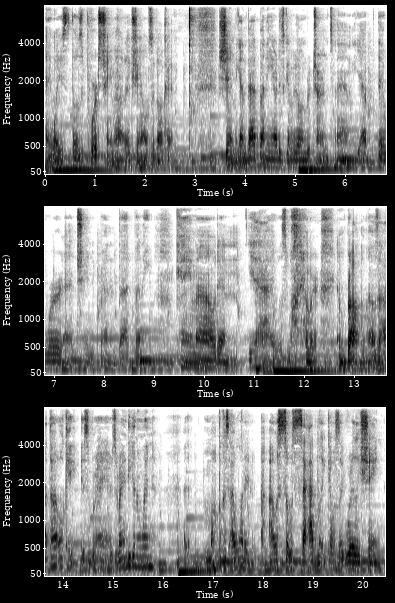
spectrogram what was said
Anyways, those reports came out. Actually, I was like, okay. Shane McMahon, Bad Bunny are these gonna be doing returns, and yep, they were. And Shane McMahon and Bad Bunny came out, and yeah, it was whatever. And bro, I was, I thought, okay, is Randy, is Randy gonna win? Uh, because I wanted, I was so sad. Like I was like, really, Shane,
